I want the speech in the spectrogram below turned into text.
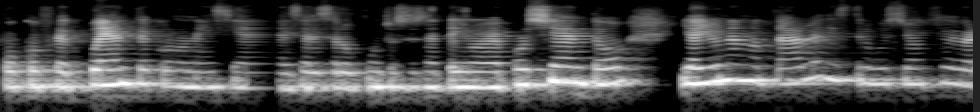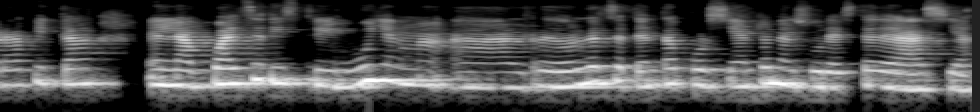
poco frecuente con una incidencia del 0.69% y hay una notable distribución geográfica en la cual se distribuyen alrededor del 70% en el sureste de Asia.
